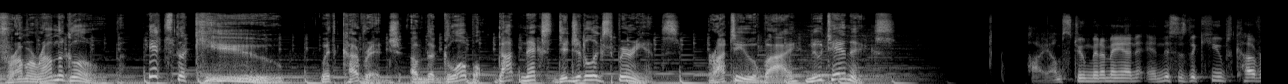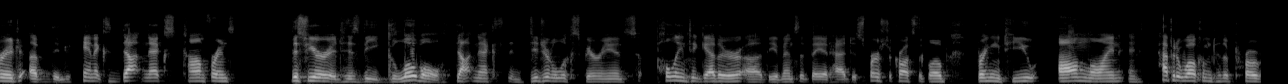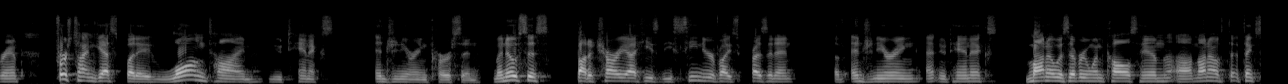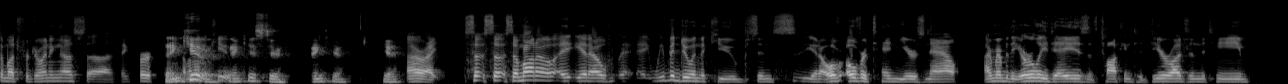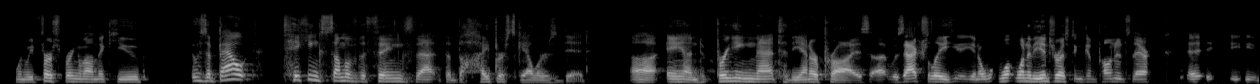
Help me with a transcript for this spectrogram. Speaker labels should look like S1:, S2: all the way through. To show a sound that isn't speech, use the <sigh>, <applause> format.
S1: from around the globe. It's theCUBE, with coverage of the global .next digital experience. Brought to you by Nutanix.
S2: Hi, I'm Stu Miniman, and this is theCUBE's coverage of the Nutanix .next conference. This year it is the global .next digital experience, pulling together uh, the events that they had had dispersed across the globe, bringing to you online, and happy to welcome to the program, first time guest, but a long time Nutanix engineering person. Manosiz Bhattacharyya, he's the Senior Vice President of Engineering at Nutanix. Mano, as everyone calls him. Uh, Mano, th thanks so much for joining us. Uh, thanks for
S3: Thank you. Thank you, Stu. Thank you. Yeah.
S2: All right. So, so, so Mano, uh, you know, we've been doing the cube since you know over, over 10 years now. I remember the early days of talking to Dheeraj and the team when we first bring them on the cube. It was about taking some of the things that, that the hyperscalers did uh, and bringing that to the enterprise uh, was actually, you know, one of the interesting components there. Uh,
